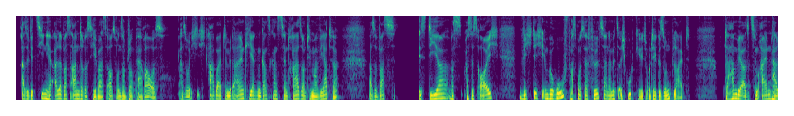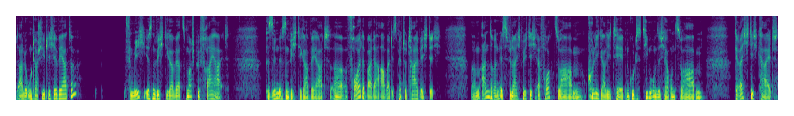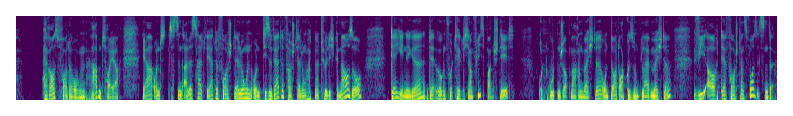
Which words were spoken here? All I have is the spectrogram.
also wir ziehen hier alle was anderes jeweils aus unserem Job heraus. Also ich, ich arbeite mit allen Klienten ganz, ganz zentral so ein Thema Werte. Also was ist dir, was, was ist euch wichtig im Beruf? Was muss erfüllt sein, damit es euch gut geht und ihr gesund bleibt? Da haben wir also zum einen halt alle unterschiedliche Werte. Für mich ist ein wichtiger Wert zum Beispiel Freiheit. Sinn ist ein wichtiger Wert. Äh, Freude bei der Arbeit ist mir total wichtig. Ähm, anderen ist vielleicht wichtig, Erfolg zu haben, Kollegialität, ein gutes Team um sich herum zu haben, Gerechtigkeit, Herausforderungen, Abenteuer. Ja, und das sind alles halt Wertevorstellungen und diese Wertevorstellung hat natürlich genauso derjenige, der irgendwo täglich am Fließband steht und einen guten Job machen möchte und dort auch gesund bleiben möchte, wie auch der Vorstandsvorsitzende.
